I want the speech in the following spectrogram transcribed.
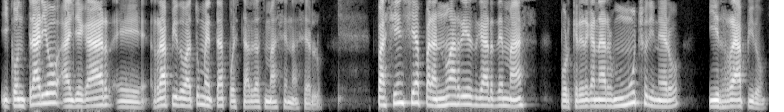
y contrario al llegar eh, rápido a tu meta pues tardas más en hacerlo. Paciencia para no arriesgar de más por querer ganar mucho dinero y rápido.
